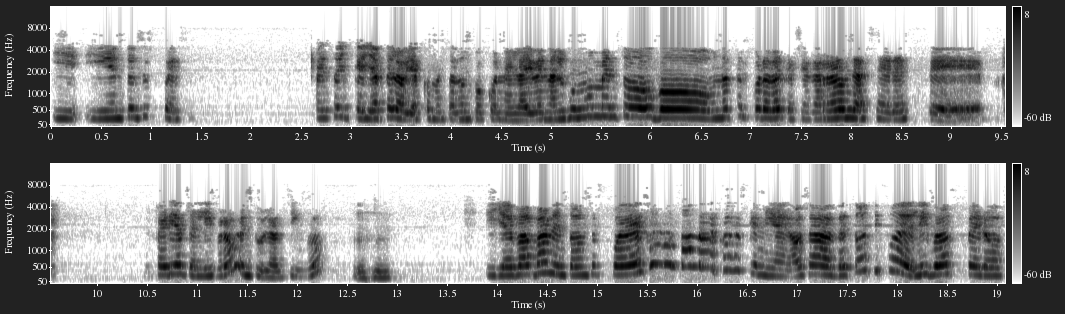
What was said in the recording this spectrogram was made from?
Y, y entonces, pues, eso y que ya te lo había comentado un poco en el live, en algún momento hubo una temporada que se agarraron de hacer este ferias de libro en Tulancingo Ujú. y llevaban entonces pues un montón de cosas que ni, o sea, de todo tipo de libros, pero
